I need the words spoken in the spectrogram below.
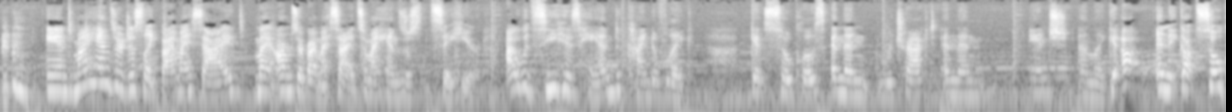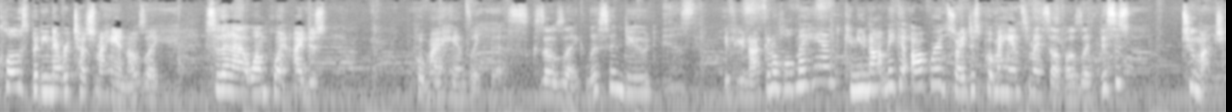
and my hands are just like by my side. My arms are by my side so my hands just stay here. I would see his hand kind of like get so close and then retract and then inch and like get ah, and it got so close but he never touched my hand. I was like so then at one point I just put my hands like this because I was like listen dude if you're not gonna hold my hand can you not make it awkward? So I just put my hands to myself. I was like this is too much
